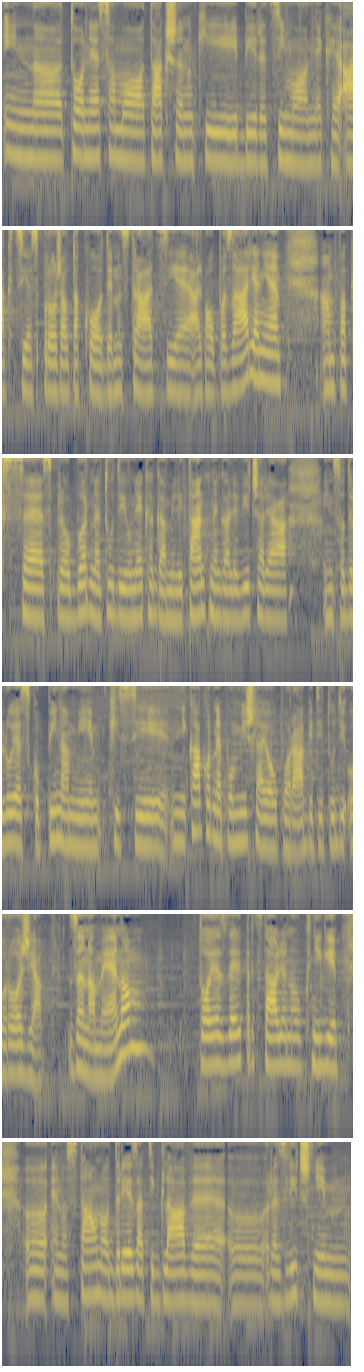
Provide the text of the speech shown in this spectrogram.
in uh, to ne samo takšen, ki bi recimo neke akcije sprožal tako demonstracije ali pa upozarjanje, ampak se spreobrne tudi v nekega militantnega levičarja in sodeluje s skupinami, ki si nikakor ne pomišljajo uporabiti tudi orožja z namenom. To je zdaj predstavljeno v knjigi, uh, enostavno odrezati glave uh, različnim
